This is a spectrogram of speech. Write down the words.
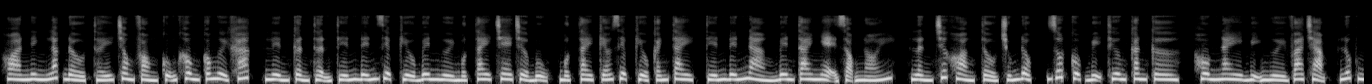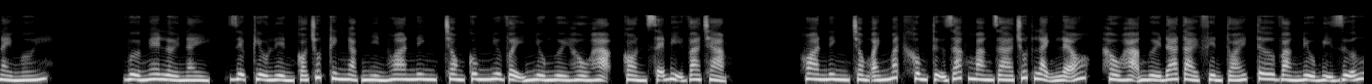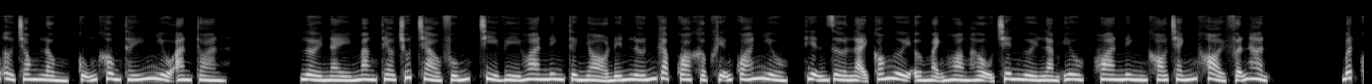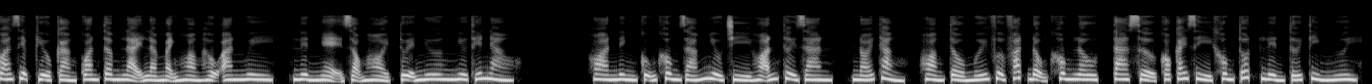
Hoa Ninh lắc đầu thấy trong phòng cũng không có người khác, liền cẩn thận tiến đến Diệp Kiều bên người một tay che chở bụng, một tay kéo Diệp Kiều cánh tay, tiến đến nàng bên tai nhẹ giọng nói, lần trước hoàng tẩu trúng độc, rốt cục bị thương căn cơ, hôm nay bị người va chạm, lúc này mới. Vừa nghe lời này, Diệp Kiều liền có chút kinh ngạc nhìn Hoa Ninh trong cung như vậy nhiều người hầu hạ còn sẽ bị va chạm. Hoa ninh trong ánh mắt không tự giác mang ra chút lạnh lẽo, hầu hạ người đa tài phiền toái tơ vàng đều bị dưỡng ở trong lồng, cũng không thấy nhiều an toàn. Lời này mang theo chút trào phúng, chỉ vì Hoa Ninh từ nhỏ đến lớn gặp qua khập khiễng quá nhiều, hiện giờ lại có người ở mạnh hoàng hậu trên người làm yêu, Hoa Ninh khó tránh khỏi phẫn hận. Bất quá Diệp Kiều càng quan tâm lại là mạnh hoàng hậu an nguy, liền nhẹ giọng hỏi tuệ nương như thế nào. Hoa Ninh cũng không dám nhiều trì hoãn thời gian, nói thẳng, hoàng tẩu mới vừa phát động không lâu, ta sợ có cái gì không tốt liền tới tìm ngươi.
